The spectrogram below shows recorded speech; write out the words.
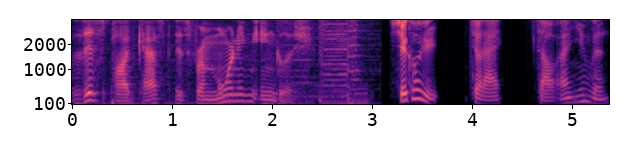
This podcast is from Morning English. 学口语就来早安英文。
